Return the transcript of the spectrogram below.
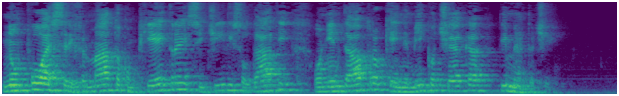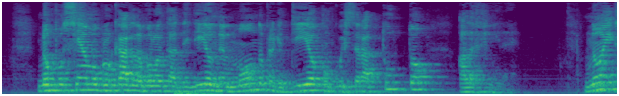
Non può essere fermato con pietre, sigilli, soldati o nient'altro che il nemico cerca di metterci. Non possiamo bloccare la volontà di Dio nel mondo perché Dio conquisterà tutto alla fine. Noi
